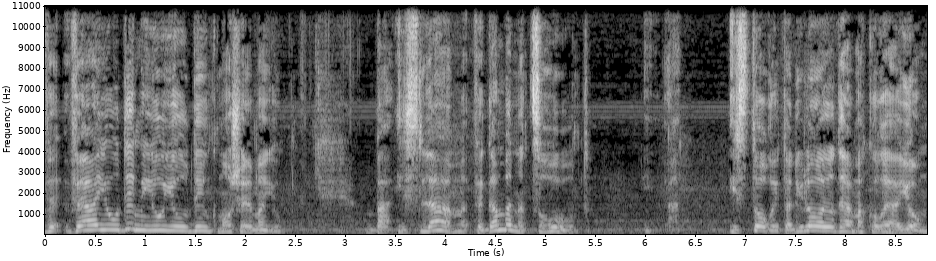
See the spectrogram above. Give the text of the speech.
והיהודים יהיו יהודים כמו שהם היו. באסלאם וגם בנצרות, היסטורית, אני לא יודע מה קורה היום,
